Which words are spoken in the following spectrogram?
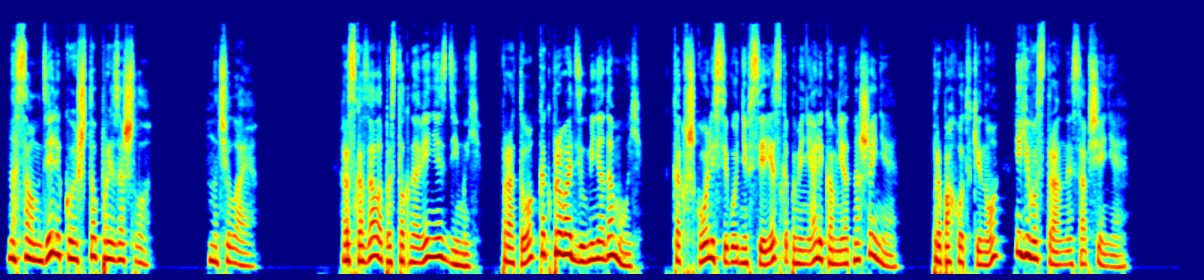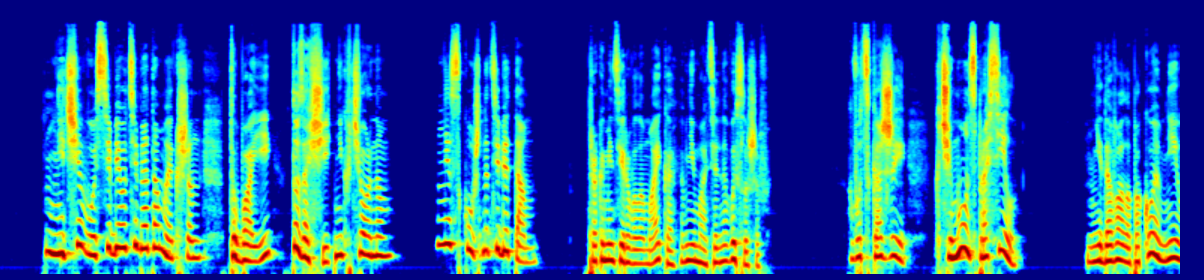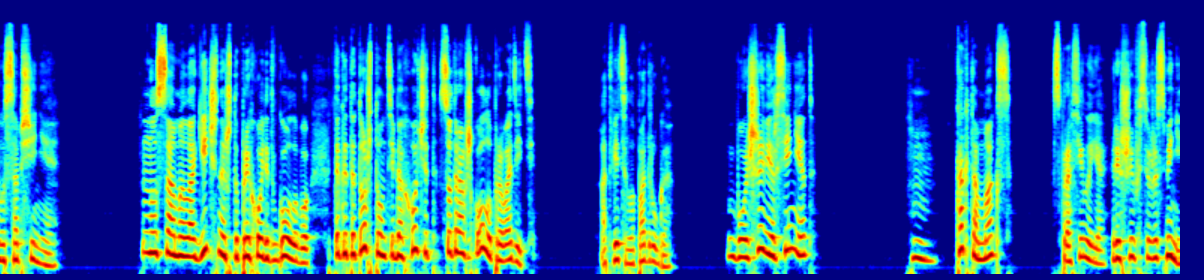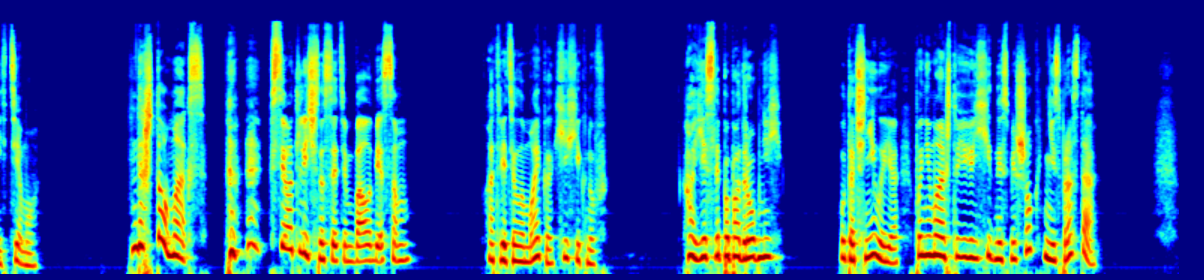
«На самом деле кое-что произошло», – начала я. Рассказала про столкновение с Димой, про то, как проводил меня домой, как в школе сегодня все резко поменяли ко мне отношения, про поход в кино и его странное сообщение. «Ничего себе у тебя там экшен! То бои, то защитник в черном. Не скучно тебе там!» прокомментировала Майка, внимательно выслушав. «Вот скажи, к чему он спросил?» Не давала покоя мне его сообщение. «Ну, самое логичное, что приходит в голову, так это то, что он тебя хочет с утра в школу проводить», ответила подруга. «Больше версий нет». «Хм, как там Макс?» Спросила я, решив все же сменить тему. «Да что, Макс? Все отлично с этим балбесом!» ответила Майка, хихикнув. «А если поподробней?» Уточнила я, понимая, что ее ехидный смешок неспроста.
